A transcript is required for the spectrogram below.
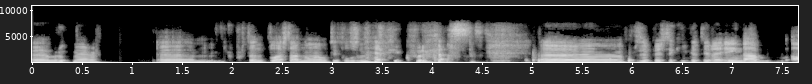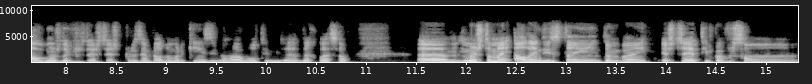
a Brookmere, um, que, portanto, lá está, não é um título genérico, por acaso. Uh, por exemplo, este aqui que eu tirei, ainda há alguns livros destes, este, por exemplo, é o número 15, não é o último da, da coleção. Uh, mas também, além disso, tem também, este é tipo a versão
